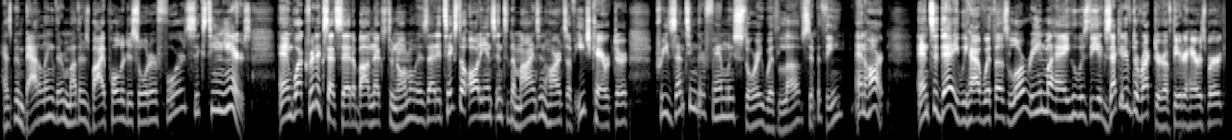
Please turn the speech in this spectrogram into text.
has been battling their mother's bipolar disorder for 16 years. And what critics have said about Next to Normal is that it takes the audience into the minds and hearts of each character, presenting their family's story with love, sympathy, and heart. And today we have with us Laureen Mahay, who is the executive director of Theater Harrisburg,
